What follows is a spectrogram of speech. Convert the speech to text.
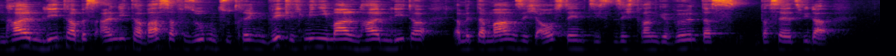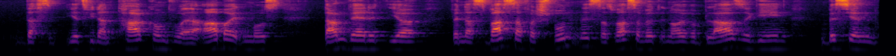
einen halben Liter bis ein Liter Wasser versuchen zu trinken, wirklich minimal einen halben Liter, damit der Magen sich ausdehnt, sich daran gewöhnt, dass, dass er jetzt wieder, dass jetzt wieder ein Tag kommt, wo er arbeiten muss, dann werdet ihr, wenn das Wasser verschwunden ist, das Wasser wird in eure Blase gehen, ein bisschen,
